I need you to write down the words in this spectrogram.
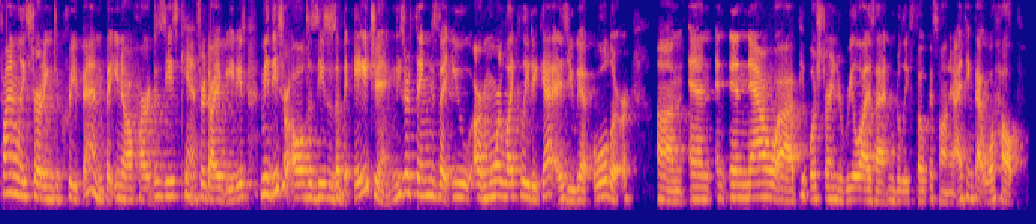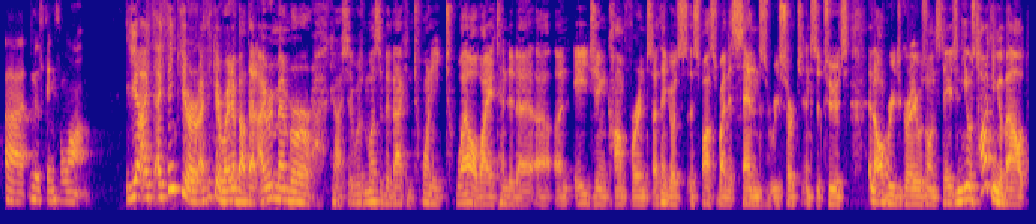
finally starting to creep in. But you know, heart disease, cancer, diabetes. I mean, these are all diseases of aging. These are things that you are more likely to get as you get older. Um, and, and and now uh, people are starting to realize that and really focus on it. I think that will help uh, move things along. Yeah, I, I, think you're. I think you're right about that. I remember, gosh, it was must have been back in 2012. I attended a, a an aging conference. I think it was sponsored by the SENS Research Institute, and Aubrey de Grey was on stage, and he was talking about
